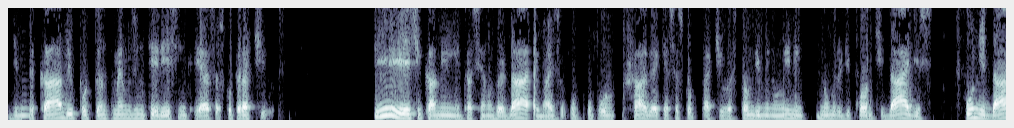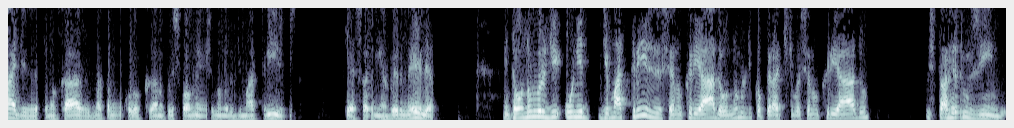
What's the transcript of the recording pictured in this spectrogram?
de mercado e, portanto, menos interesse em criar essas cooperativas. Se esse caminho está sendo verdade, mas o, o ponto-chave é que essas cooperativas estão diminuindo em número de quantidades, unidades, aqui no caso, nós estamos colocando principalmente o número de matrizes, que é essa linha vermelha. Então, o número de, uni, de matrizes sendo criado, o número de cooperativas sendo criado, está reduzindo.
